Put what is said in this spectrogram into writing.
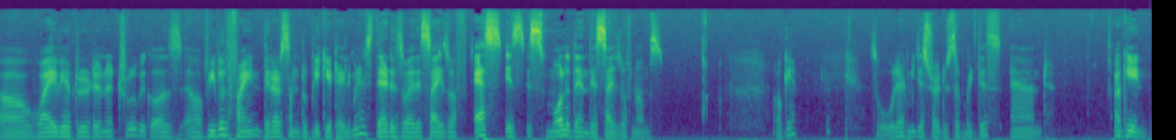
Uh, why we have to return a true? Because uh, we will find there are some duplicate elements. That is why the size of s is, smaller than the size of nums. Okay? So let me just try to submit this. And again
